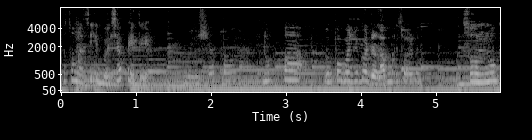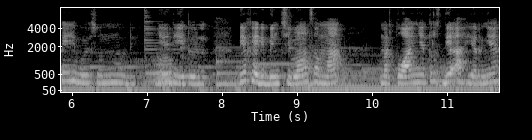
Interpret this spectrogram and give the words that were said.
Lo tau gak sih ibunya siapa itu ya? Ibu siapa? Lupa. Lupa gue juga udah lama soalnya. Sunu kayaknya ibunya Sunu deh. Oh. jadi itu dia kayak dibenci banget sama mertuanya. Terus dia akhirnya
